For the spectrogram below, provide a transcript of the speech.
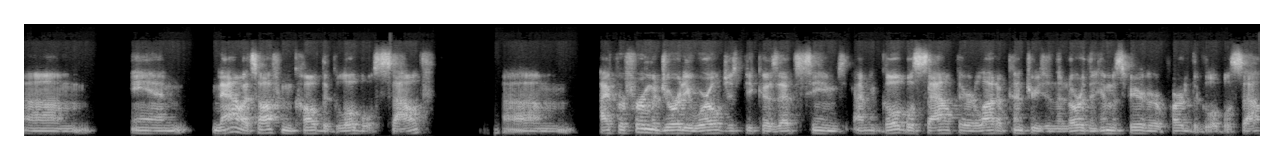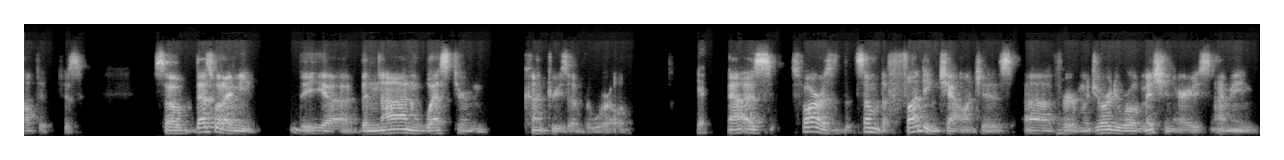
Um, and now it's often called the global south. Um, I prefer majority world just because that seems, I mean, global south, there are a lot of countries in the northern hemisphere who are part of the global south. It just, so that's what I mean. The, uh, the non-Western countries of the world. Now, as, as far as some of the funding challenges uh, for majority world missionaries, I mean,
